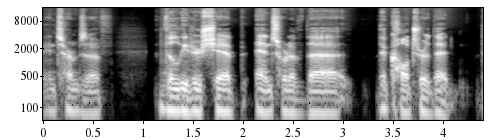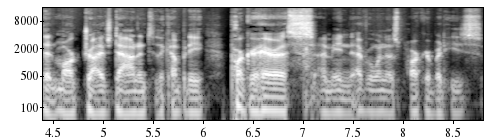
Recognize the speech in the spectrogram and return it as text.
in terms of the leadership and sort of the the culture that that Mark drives down into the company. Parker Harris, I mean, everyone knows Parker, but he's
